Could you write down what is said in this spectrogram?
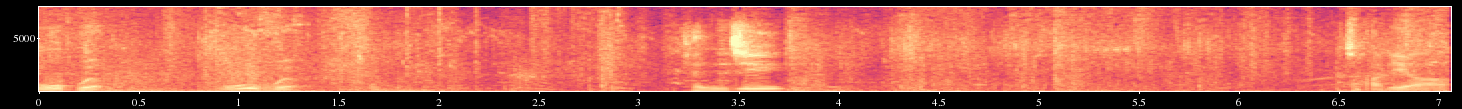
오 뭐야 오 뭐야 겐지 자리야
